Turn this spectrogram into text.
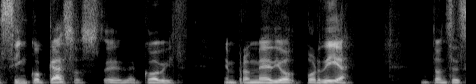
cinco casos de COVID en promedio por día. Entonces,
